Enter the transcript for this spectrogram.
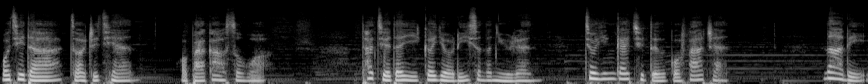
我记得走之前，我爸告诉我，他觉得一个有理想的女人就应该去德国发展，那里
